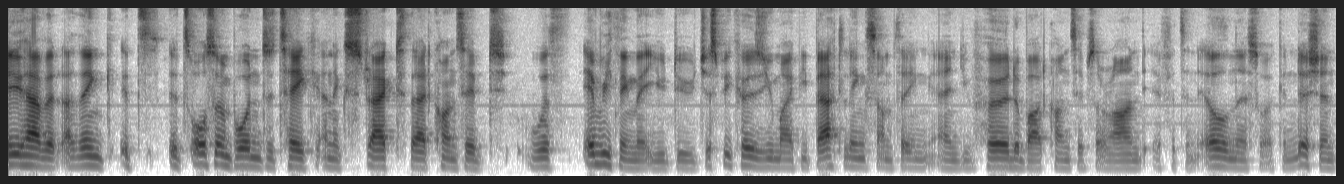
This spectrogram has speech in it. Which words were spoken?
you have it. I think it's it's also important to take and extract that concept with everything that you do. Just because you might be battling something and you've heard about concepts around if it's an illness or a condition,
